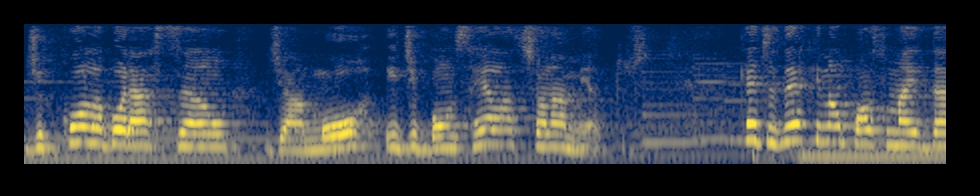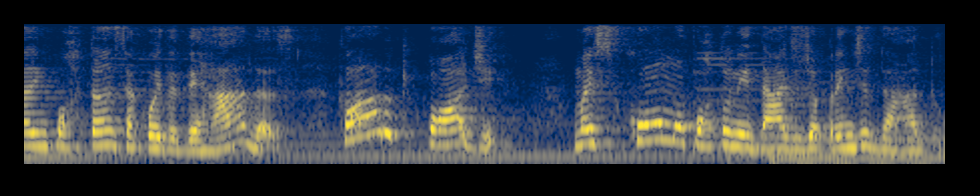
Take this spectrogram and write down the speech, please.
de colaboração, de amor e de bons relacionamentos. Quer dizer que não posso mais dar importância a coisas erradas? Claro que pode, mas como oportunidade de aprendizado,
